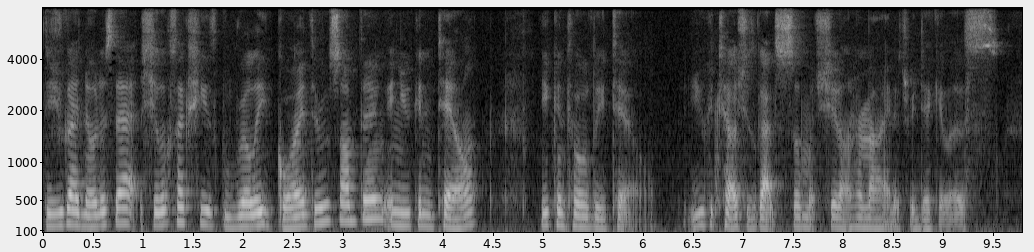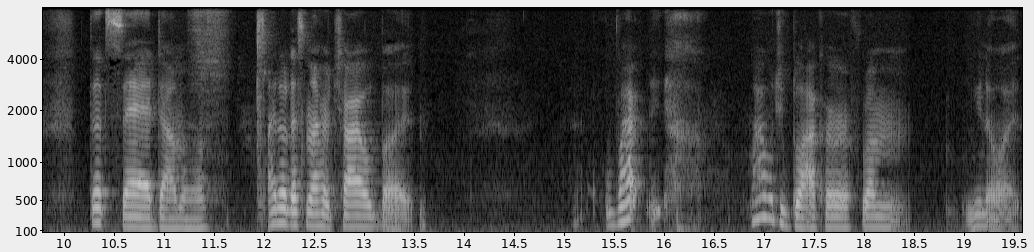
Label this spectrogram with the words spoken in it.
Did you guys notice that? She looks like she's really going through something, and you can tell. You can totally tell. You can tell she's got so much shit on her mind. It's ridiculous. That's sad, Dama. I know that's not her child, but why? Why would you block her from? You know what?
